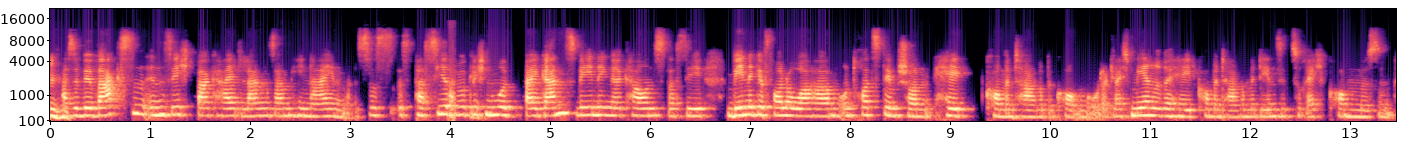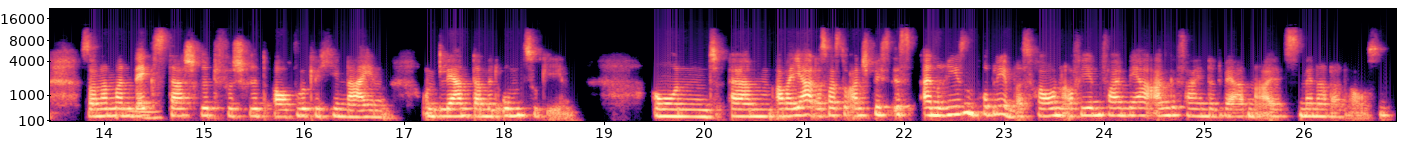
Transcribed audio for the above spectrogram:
Mhm. Also wir wachsen in Sichtbarkeit langsam hinein. Es, ist, es passiert wirklich nur bei ganz wenigen Accounts, dass sie wenige Follower haben und trotzdem schon Hate-Kommentare bekommen oder gleich mehrere Hate-Kommentare, mit denen sie zurechtkommen müssen, sondern man mhm. wächst da Schritt für Schritt auch wirklich hinein und lernt damit umzugehen. Und ähm, aber ja, das, was du ansprichst, ist ein Riesenproblem, dass Frauen auf jeden Fall mehr angefeindet werden als Männer da draußen.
